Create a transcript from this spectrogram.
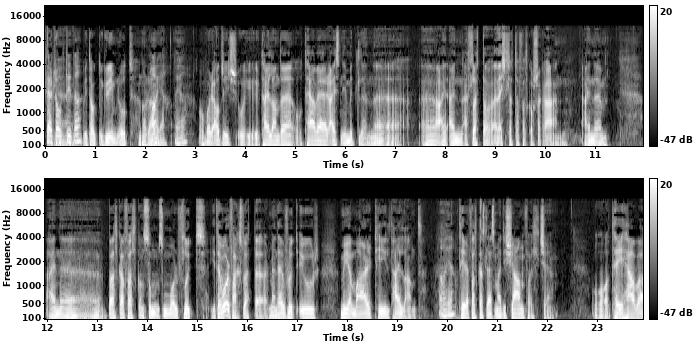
Kvar tog det da? Vi tog till Grimrod, norra. Ja, oh, ja. og var i Aldrich och i Thailand og ta var eisen i mitten uh, en en en flytta, en fløtta folk orsaka en en en uh, bølg av folkene som, som var flytt, det var faktisk flytt der, men det var flytt ur Myanmar til Thailand. Oh, ja. Og til det folkesle som heter Sjanfolkje. Og de hava,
